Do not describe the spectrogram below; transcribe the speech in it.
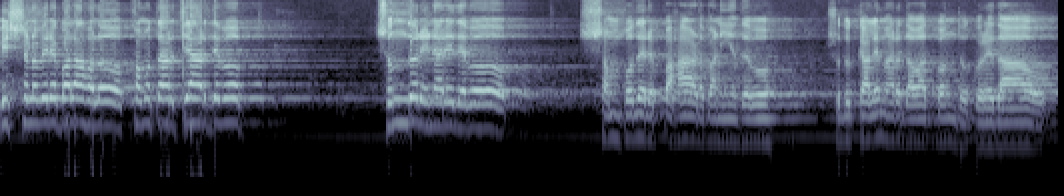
বিশ্বনবীরে বলা হলো, ক্ষমতার চেয়ার দেব, সুন্দরী নারী দেব সম্পদের পাহাড় বানিয়ে দেব। শুধু কালেমার দাওয়াত বন্ধ করে দাও।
